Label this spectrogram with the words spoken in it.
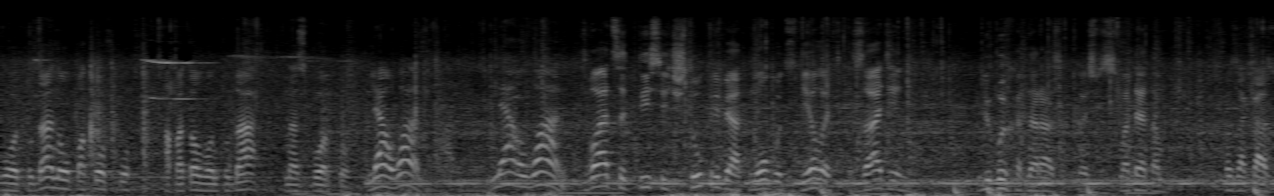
вот туда на упаковку, а потом вон туда на сборку. Ля ван! Ля ван! 20 тысяч штук, ребят, могут сделать за день любых одноразок. То есть, смотря там по заказу?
